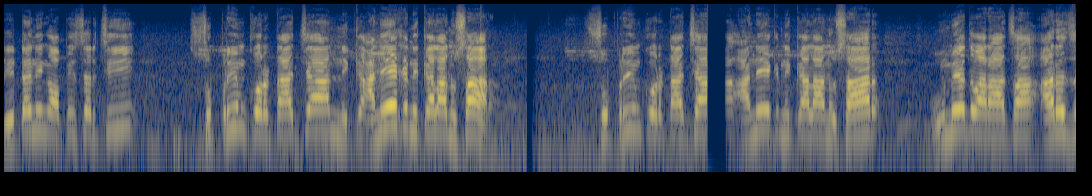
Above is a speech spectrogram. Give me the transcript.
रिटर्निंग ऑफिसरची सुप्रीम कोर्टाच्या निक अनेक निकालानुसार सुप्रीम कोर्टाच्या अनेक निकालानुसार उमेदवाराचा अर्ज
